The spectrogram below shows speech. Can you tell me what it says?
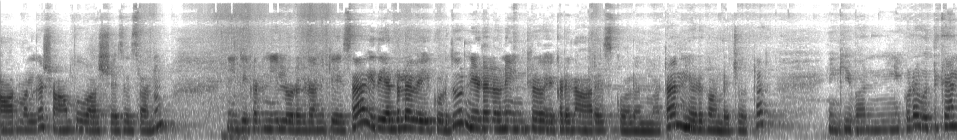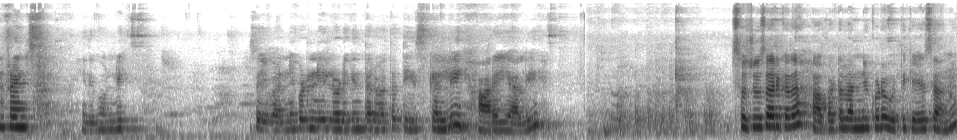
నార్మల్గా షాంపూ వాష్ చేసేసాను. ఇంక ఇక్కడ నీళ్ళు ఉడకడానికి వేసా. ఇది ఎండలో వేయకూడదు. నీడలోనే ఇంట్లో ఎక్కడైనా ఆరేసుకోవాలన్నమాట. నీడగా ఉండే చోట. ఇంక ఇవన్నీ కూడా ఉతికాను ఫ్రెండ్స్. ఇదిగోండి. సో ఇవన్నీ కూడా నీళ్ళు ఉడికిన తర్వాత తీసుకెళ్ళి ఆరేయాలి. సో చూసారు కదా ఆ బట్టలన్నీ కూడా ఉతికేసాను.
